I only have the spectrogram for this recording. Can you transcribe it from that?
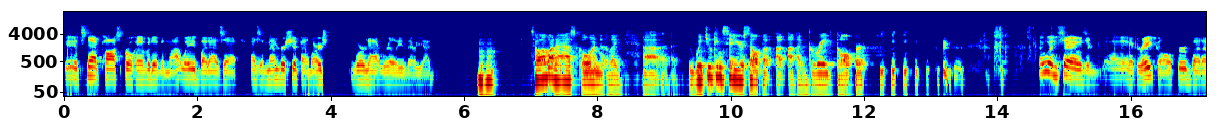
it's not cost prohibitive in that way. But as a as a membership at large, we're not really there yet. Mm-hmm. So I want to ask Owen, like, uh, would you consider yourself a, a, a great golfer? I wouldn't say I was a, a great golfer, but I,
